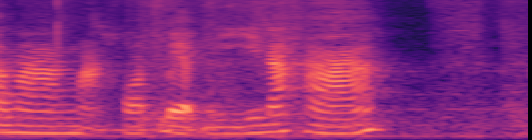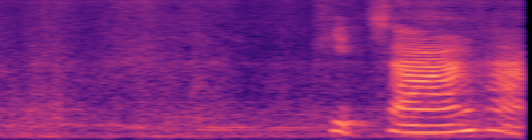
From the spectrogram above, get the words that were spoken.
ตารางหมากฮอตแบบนี้นะคะ ขิดช้างค่ะ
